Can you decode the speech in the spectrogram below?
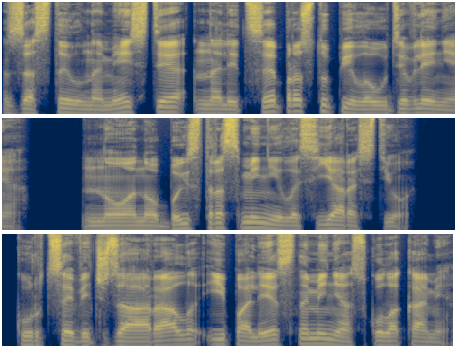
Застыл на месте, на лице проступило удивление. Но оно быстро сменилось яростью. Курцевич заорал и полез на меня с кулаками.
